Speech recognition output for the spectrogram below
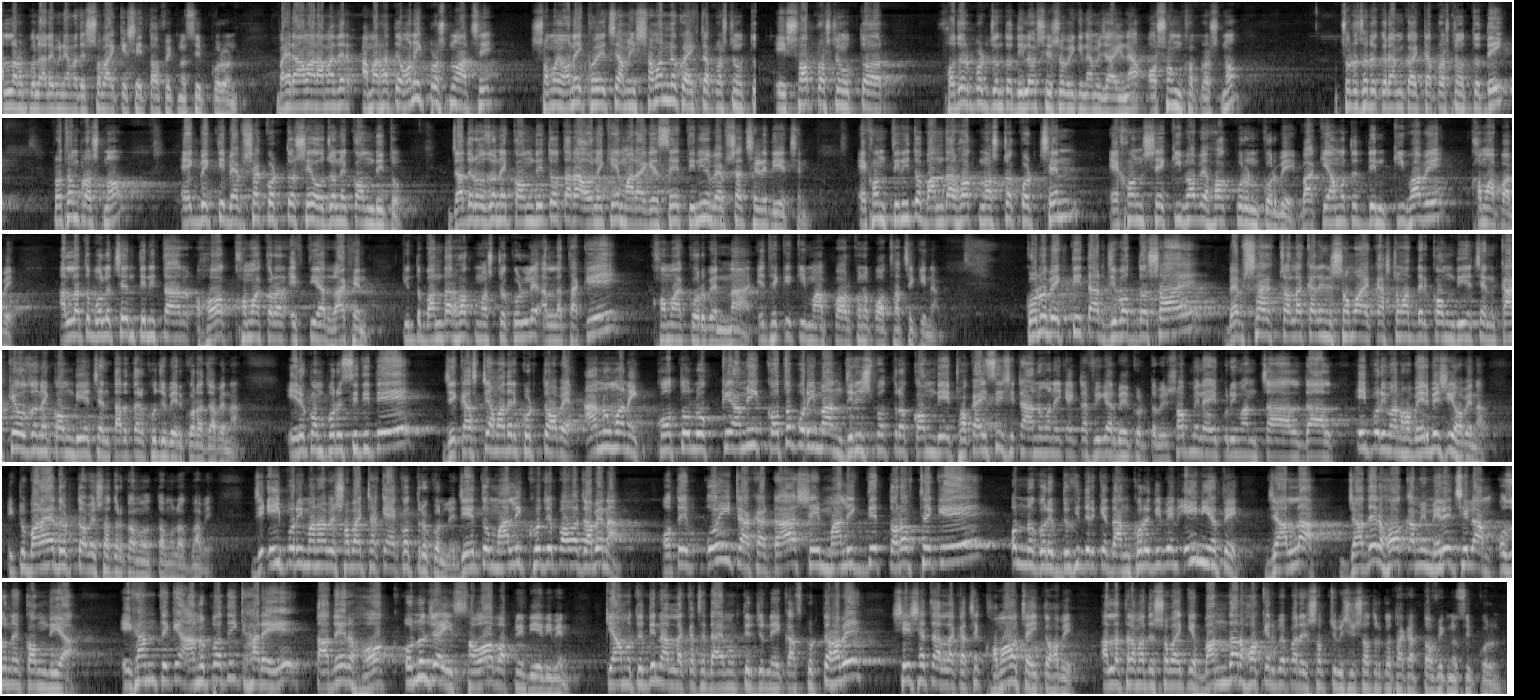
আল্লাহ রব্বুল আলমিন আমাদের সবাইকে সেই তৌফিক নসিব করুন। ভাইরা, আমার, আমাদের, আমার হাতে অনেক প্রশ্ন আছে, সময় অনেক হয়েছে, আমি সামান্য কয়েকটা প্রশ্ন উত্তর, এই সব প্রশ্নের উত্তর ফজর পর্যন্ত দিলেও শেষ হবে কিনা আমি জানি না, অসংখ্য প্রশ্ন। ছোট ছোট করে আমি কয়েকটা প্রশ্ন উত্তর দেই। প্রথম প্রশ্ন, এক ব্যক্তি ব্যবসা করত, সে ওজনে কম দিত। যাদের ওজনে কম দিত, তারা অনেকে মারা গেছে, তিনিও ব্যবসা ছেড়ে দিয়েছেন। এখন তিনি তো বান্দার হক নষ্ট করছেন, এখন সে কীভাবে হক পূরণ করবে বা কিয়ামতের দিন কীভাবে ক্ষমা পাবে? আল্লাহ তো বলেছেন, তিনি তার হক ক্ষমা করার এখতিয়ার রাখেন, কিন্তু বান্দার হক নষ্ট করলে আল্লাহ তাকে ক্ষমা করবেন না। এ থেকে কি মাপ পাওয়ার কোনো পথ আছে কিনা? কোনো ব্যক্তি তার জীবদ্দশায় ব্যবসা চলাকালীন সময় কাস্টমারদের কম দিয়েছেন, কাকে ওজনে কম দিয়েছেন তারা তার খুঁজে বের করা যাবে না। এরকম পরিস্থিতিতে যে কাজটি আমাদের করতে হবে, আনুমানিক কত লোককে আমি কত পরিমাণ জিনিসপত্র কম দিয়ে ঠকাইছি সেটা আনুমানিক একটা ফিগার বের করতে হবে। সব মিলে এই পরিমাণ চাল, ডাল, এই পরিমাণ হবে, এর বেশি হবে না। একটু বাড়ায় ধরতে হবে সতর্কতামূলক ভাবে যে এই পরিমাণ হবে, সবাই টাকা একত্র করলে। যেহেতু মালিক খুঁজে পাওয়া যাবে না, অতএব ওই টাকাটা সেই মালিকদের তরফ থেকে অন্য গরিব দুঃখীদেরকে দান করে দিবেন। এই নিয়তে যে আল্লাহ, যাদের হক আমি মেরেছিলাম, ওজনে কম দিয়া এখান থেকে আনুপাতিক হারে তাদের হক অনুযায়ী সওয়াব আপনি দিয়ে দিবেন। কেয়ামতের দিন আল্লাহর কাছে দায় মুক্তির জন্য এই কাজ করতে হবে, সেই সাথে আল্লাহর কাছে ক্ষমাও চাইতে হবে। আল্লাহ তালা আমাদের সবাইকে বান্দার হকের ব্যাপারে সবচেয়ে বেশি সতর্ক থাকার তফিক নসিব করুন।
